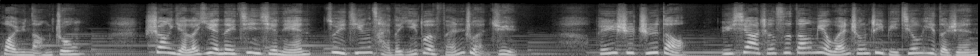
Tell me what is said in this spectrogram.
化于囊中，上演了业内近些年最精彩的一段反转剧。裴石知道，与夏承思当面完成这笔交易的人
